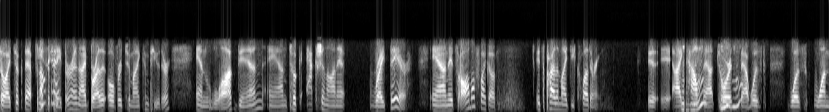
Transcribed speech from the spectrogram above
So I took that piece Okay. of paper and I brought it over to my computer and logged in and took action on it right there. And it's almost like a it's part of my decluttering. It, it, I count Mhm. that towards Mhm. that was was one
